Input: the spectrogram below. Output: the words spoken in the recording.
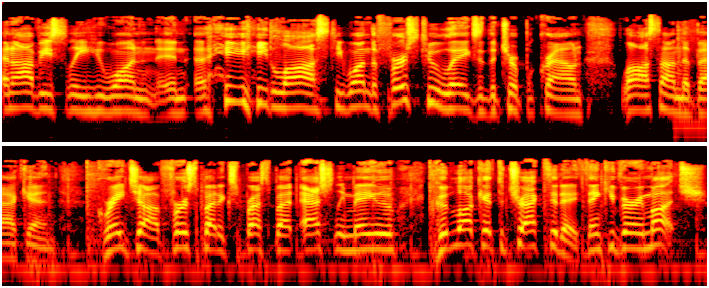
and obviously he won and uh, he, he lost. He won the first two legs of the Triple Crown, lost on the back end. Great job. First bet, Express Bet. Ashley Mayu, good luck at the track today. Thank you very much.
